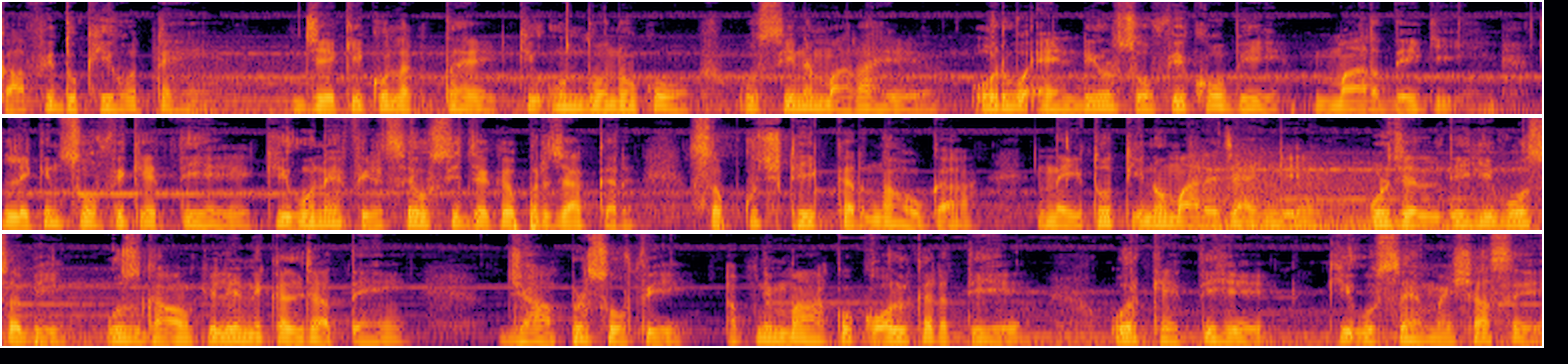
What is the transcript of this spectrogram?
काफ़ी दुखी होते हैं। जेकी को लगता है कि उन दोनों को उसी ने मारा है और वो एंडी और सोफी को भी मार देगी। लेकिन सोफी कहती है कि उन्हें फिर से उसी जगह पर जाकर सब कुछ ठीक करना होगा, नहीं तो तीनों मारे जाएँगे और जल्दी ही वो सभी उस गाँव के लिए निकल जाते हैं, जहाँ पर सोफी अपनी माँ को कॉल करती है और कहती है कि उसे हमेशा से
